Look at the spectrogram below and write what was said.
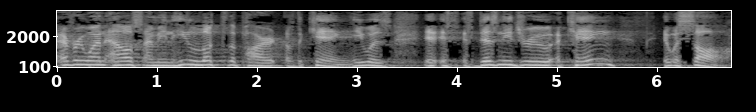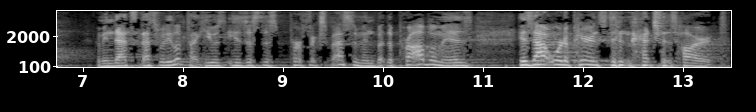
everyone else. I mean, he looked the part of the king. He was, if, if Disney drew a king, it was Saul. I mean, that's, that's what he looked like. He was, he was just this perfect specimen. But the problem is, his outward appearance didn't match his heart.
